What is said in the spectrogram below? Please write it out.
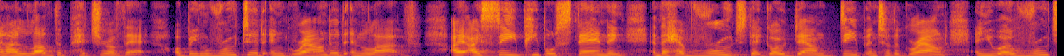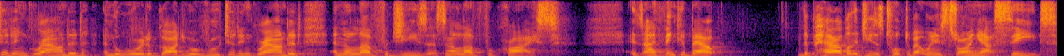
and I love the picture of that, of being rooted and grounded in love. I, I, see people standing and they have roots that go down deep into the ground. And you are rooted and grounded in the Word of God. You are rooted and grounded in a love for Jesus and a love for Christ. As I think about the parable that Jesus talked about when he's throwing out seeds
